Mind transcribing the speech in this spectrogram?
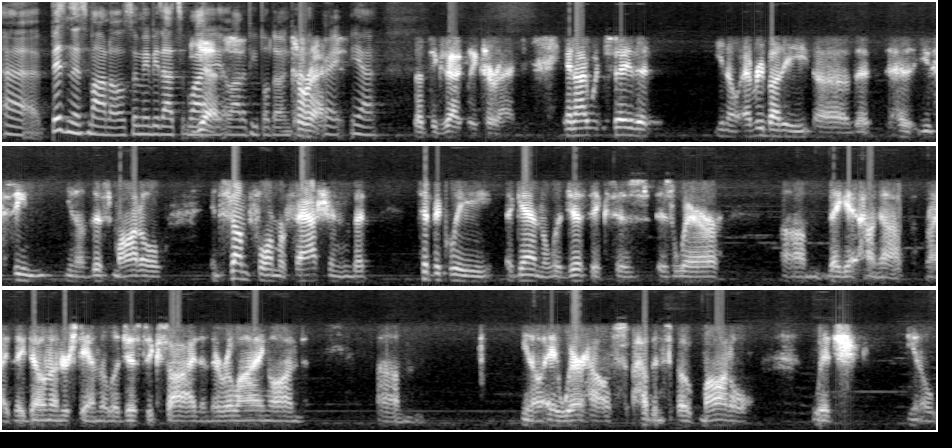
uh, business model. So maybe that's why Yes. a lot of people don't do Correct. it. Right. Yeah. That's exactly correct. And I would say that, you know, everybody uh, that has, you've seen, you know, this model in some form or fashion, but typically, again, the logistics is is where um, they get hung up. Right? They don't understand the logistics side, and they're relying on, um, you know, a warehouse hub and spoke model, which you know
